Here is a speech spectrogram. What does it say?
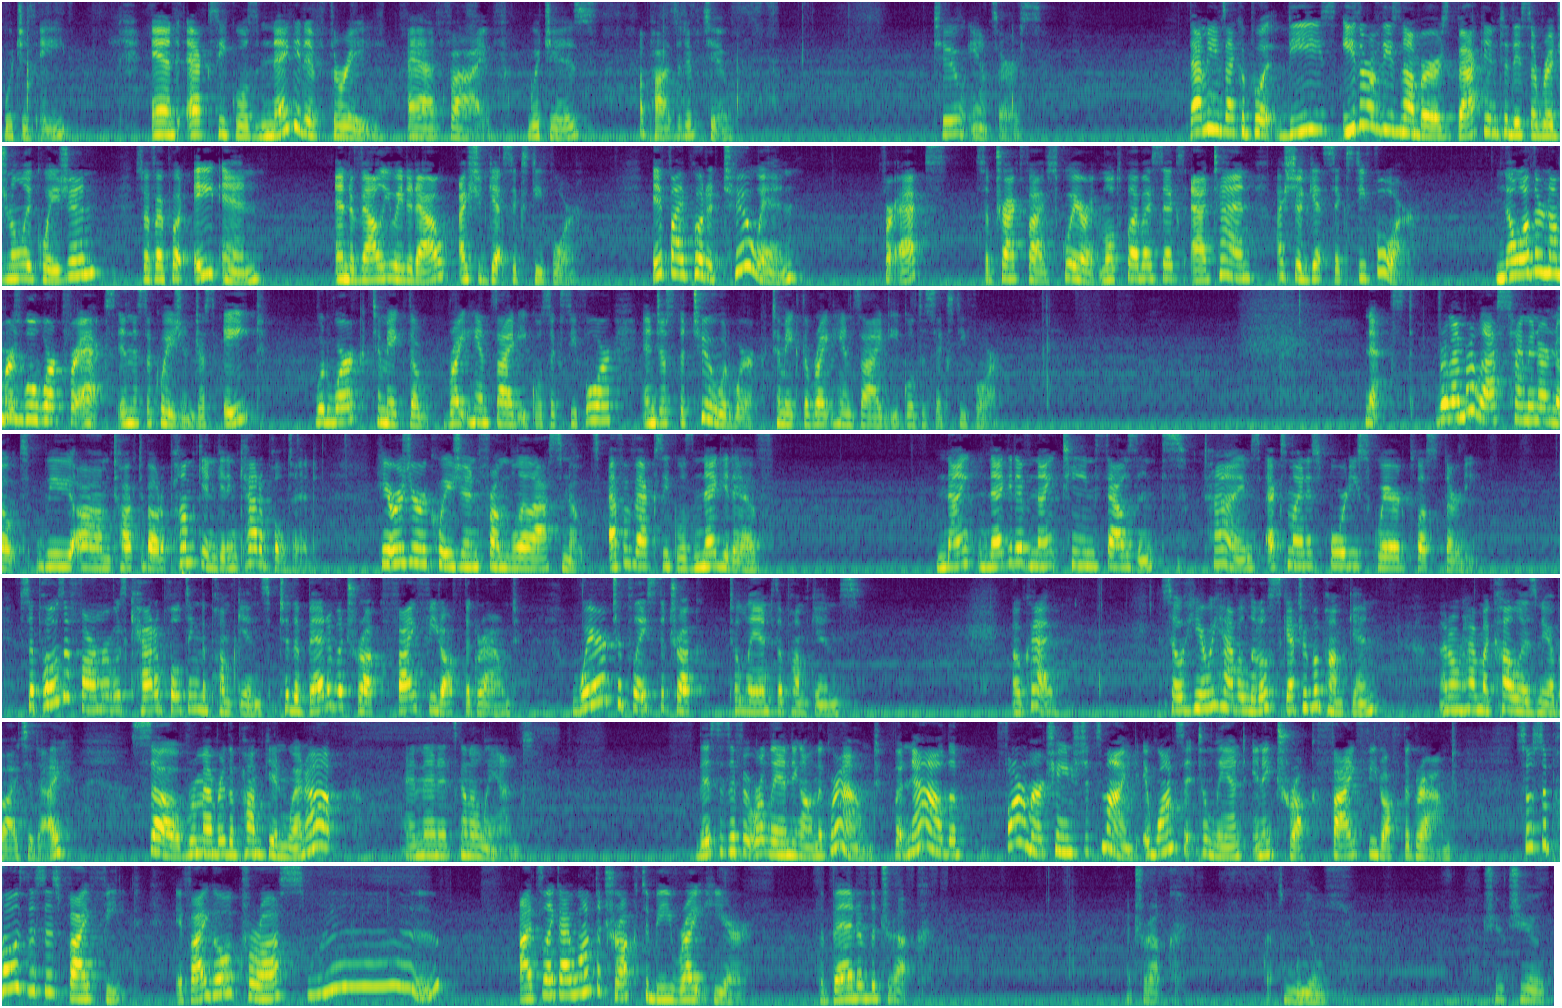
which is 8. And x equals negative 3, add 5, which is a positive 2. Two answers. That means I could put these, either of these numbers back into this original equation. So if I put 8 in and evaluate it out, I should get 64. If I put a 2 in for x, subtract 5, square it, multiply by 6, add 10, I should get 64. No other numbers will work for x in this equation. Just 8 would work to make the right-hand side equal 64, and just the 2 would work to make the right-hand side equal to 64. Next, remember last time in our notes we um, talked about a pumpkin getting catapulted. Here is your equation from the last notes. f of x equals negative negative 19 thousandths times x minus 40 squared plus 30. Suppose a farmer was catapulting the pumpkins to the bed of a truck five feet off the ground. Where to place the truck to land the pumpkins? Okay, so here we have a little sketch of a pumpkin. I don't have my colors nearby today. So remember the pumpkin went up and then it's gonna land. This is if it were landing on the ground. But now the farmer changed its mind. It wants it to land in a truck five feet off the ground. So suppose this is five feet. If I go across, it's like I want the truck to be right here. The bed of the truck. A truck. Got some wheels. Choo choo.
